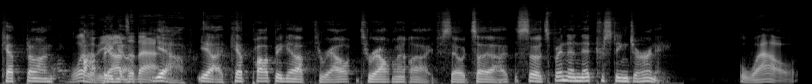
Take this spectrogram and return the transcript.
kept on. What are the odds up. of that? Yeah, yeah, it kept popping up throughout throughout my life. So it's uh, so it's been an interesting journey. Wow.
